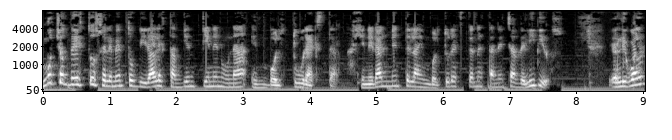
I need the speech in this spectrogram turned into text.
Muchos de estos elementos virales también tienen una envoltura externa. Generalmente las envolturas externas están hechas de lípidos. Al igual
